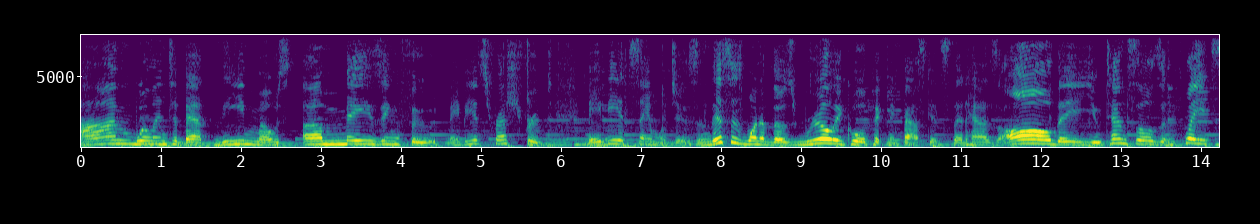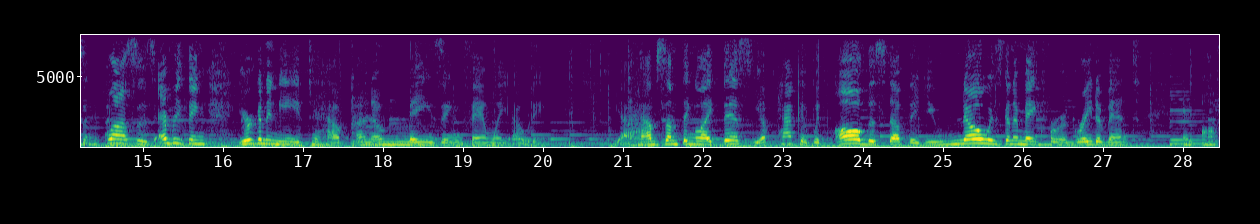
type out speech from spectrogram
I'm willing to bet the most amazing food. Maybe it's fresh fruit, maybe it's sandwiches. And this is one of those really cool picnic baskets that has all the utensils and plates and glasses, everything you're going to need to have an amazing family outing. You have something like this, you pack it with all the stuff that you know is going to make for a great event and off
